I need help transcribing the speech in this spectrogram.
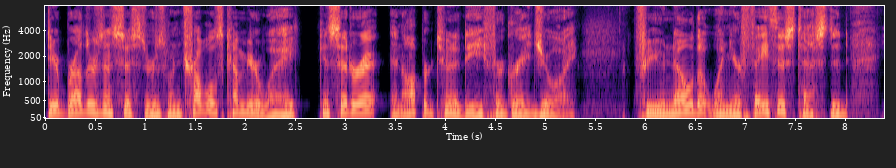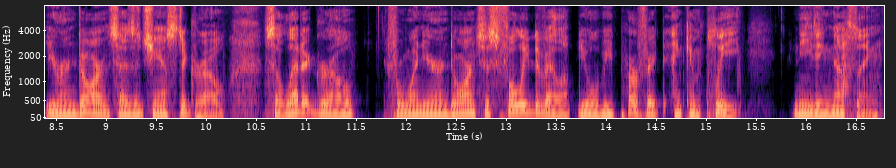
Dear brothers and sisters, when troubles come your way, consider it an opportunity for great joy. For you know that when your faith is tested, your endurance has a chance to grow. So let it grow, for when your endurance is fully developed, you will be perfect and complete, needing nothing.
